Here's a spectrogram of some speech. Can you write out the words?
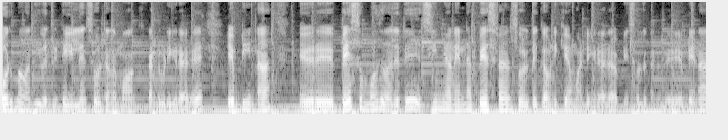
பொறுமை வந்து இவர்கிட்ட இல்லைன்னு சொல்லிட்டு அந்த மாங்க் கண்டுபிடிக்கிறாரு. எப்படின்னா இவர் பேசும்போது வந்துட்டு சீமியான் என்ன பேசுகிறாருன்னு சொல்லிட்டு கவனிக்கவே மாட்டேங்கிறாரு அப்படின்னு சொல்லிட்டு கண்டுபிடிக்கிறாரு எப்படின்னா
